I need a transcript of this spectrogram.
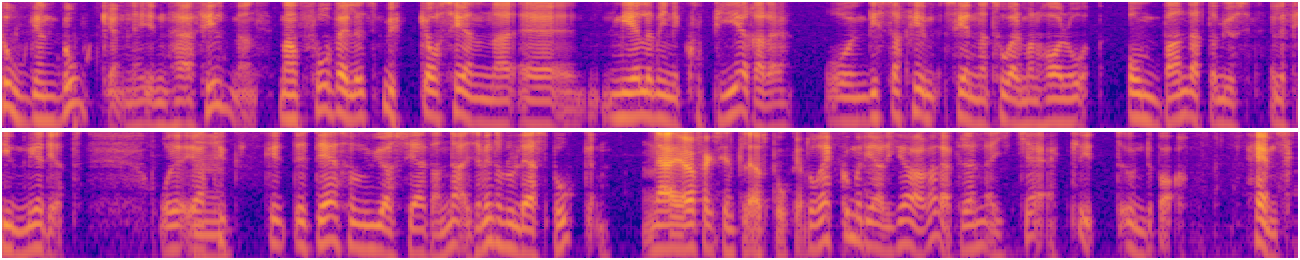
trogen boken i den här filmen. Man får väldigt mycket av scenerna eh, mer eller mindre kopierade. Och vissa film, scener tror jag man har omvandlat dem just, eller filmmediet. Och jag Mm. tycker det är det som gör så jävla nice. Jag vet inte om du läst boken? Nej, jag har faktiskt inte läst boken. Då rekommenderar jag att göra det, för den är jäkligt underbar. Hemskt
